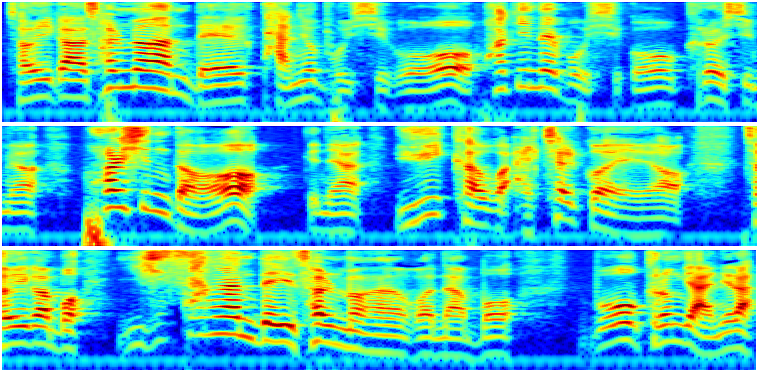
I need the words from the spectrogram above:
저희가 설명한 데 다녀보시고 확인해 보시고 그러시면 훨씬 더 그냥 유익하고 알찰 거예요. 저희가 뭐 이상한 데에 설명하거나 뭐뭐 그런 게 아니라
